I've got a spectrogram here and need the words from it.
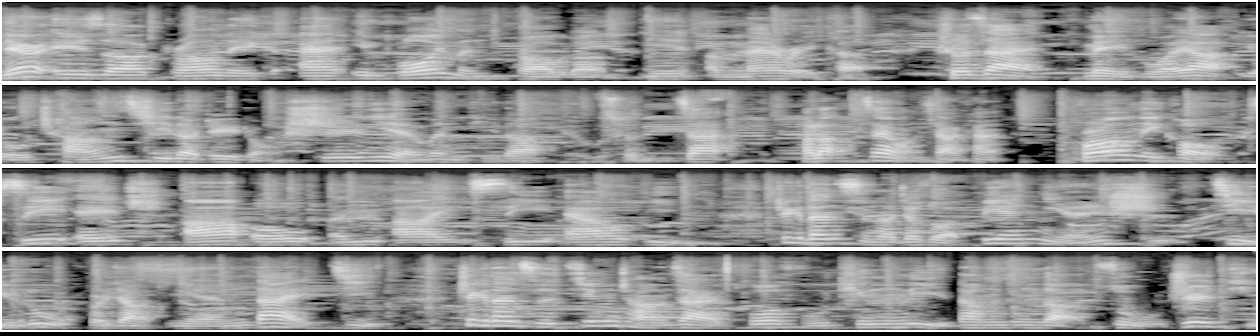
：There is a chronic unemployment problem in America。说在美国呀，有长期的这种失业问题的存在。好了，再往下看，chronicle，c h r o n i c l e，这个单词呢叫做编年史、记录或者叫年代记。这个单词经常在托福听力当中的组织题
